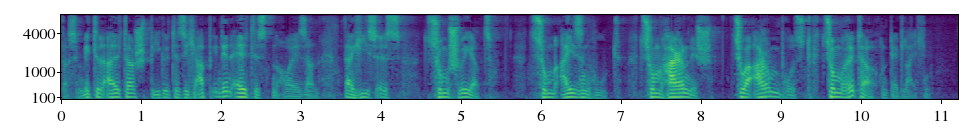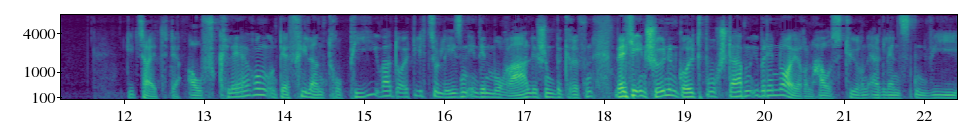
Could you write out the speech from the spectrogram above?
Das Mittelalter spiegelte sich ab in den ältesten Häusern. Da hieß es zum Schwert, zum Eisenhut, zum Harnisch, zur Armbrust, zum Ritter und dergleichen. Die Zeit der Aufklärung und der Philanthropie war deutlich zu lesen in den moralischen Begriffen, welche in schönen Goldbuchstaben über den neueren Haustüren erglänzten, wie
